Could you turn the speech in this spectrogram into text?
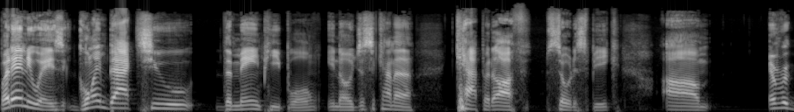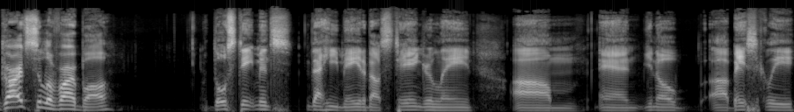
But, anyways, going back to the main people, you know, just to kind of cap it off, so to speak. Um, in regards to LaVar Ball, those statements that he made about staying your lane, um, and you know, uh, basically,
